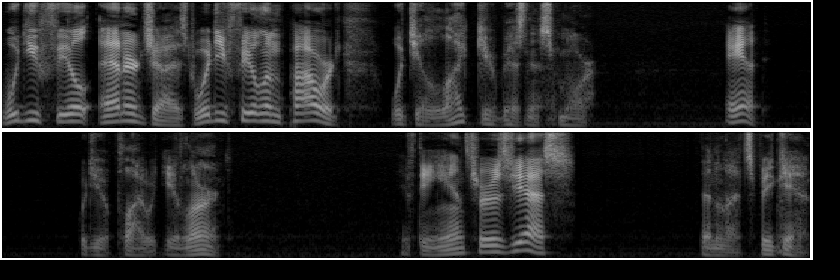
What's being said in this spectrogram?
Would you feel energized? Would you feel empowered? Would you like your business more? And would you apply what you learned? If the answer is yes, then let's begin.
